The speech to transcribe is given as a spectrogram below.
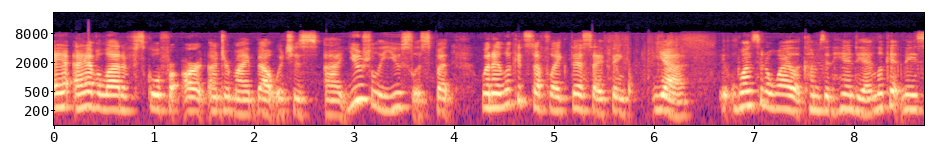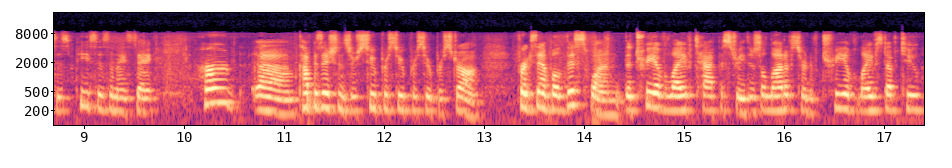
I, I, have a lot of school for art under my belt, which is uh, usually useless. But when I look at stuff like this, I think, yeah, it, once in a while it comes in handy. I look at Neysa's pieces and I say, her um, compositions are super, super, super strong. For example, this one, the Tree of Life tapestry, there's a lot of sort of Tree of Life stuff too.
